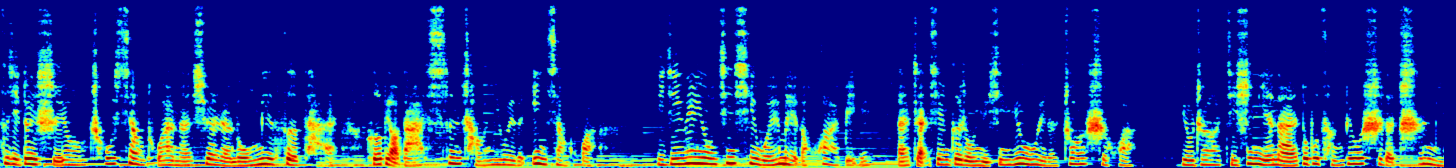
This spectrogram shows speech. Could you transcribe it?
自己对使用抽象图案来渲染浓烈色彩和表达深长意味的印象画，以及运用精细唯美的画笔来展现各种女性韵味的装饰画，有着几十年来都不曾丢失的痴迷。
